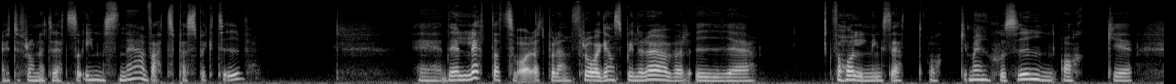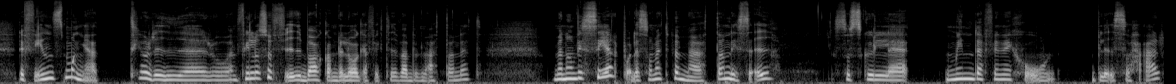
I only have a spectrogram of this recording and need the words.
utifrån ett rätt så insnävat perspektiv. Eh, det är lätt att svaret på den frågan spiller över i eh, förhållningssätt och människosyn och eh, det finns många teorier och en filosofi bakom det lågaffektiva bemötandet. Men om vi ser på det som ett bemötande i sig så skulle min definition bli så här.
